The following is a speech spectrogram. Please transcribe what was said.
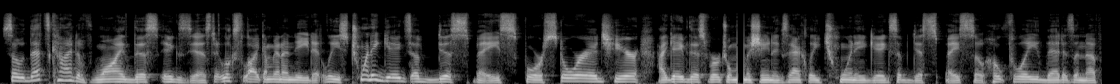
So that's kind of why this exists. It looks like i'm going to need at least 20 gigs of disk space for storage here. I gave this virtual machine exactly 20 gigs of disk space so hopefully that is enough.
